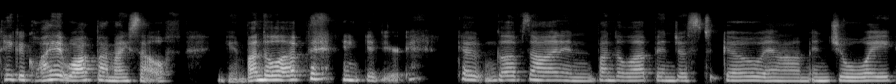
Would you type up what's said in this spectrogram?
take a quiet walk by myself. You can bundle up and get your coat and gloves on and bundle up and just go um, enjoy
